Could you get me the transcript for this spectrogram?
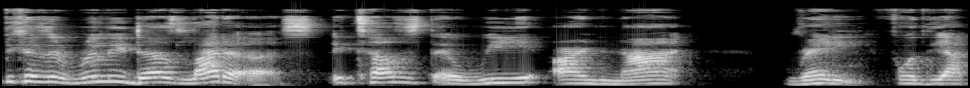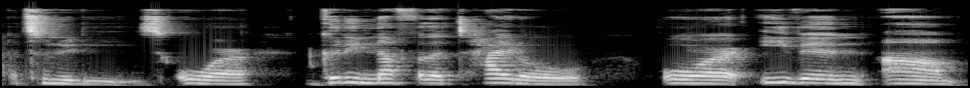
because it really does lie to us. It tells us that we are not ready for the opportunities or good enough for the title or even um,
